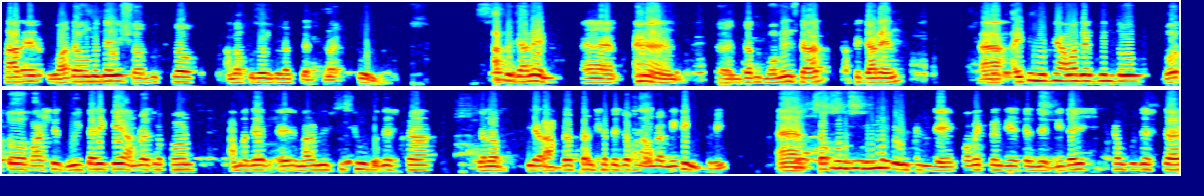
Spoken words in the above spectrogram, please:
সারের ওয়াদা অনুযায়ী সর্বোচ্চ আমরা পূরণ করার চেষ্টা করব। আপনি জানেন মমিন স্যার, আপনি জানেন ইতিমধ্যে আমাদের কিন্তু গত মাসে দুই তারিখে আমরা যখন আমাদের মাননীয় শিক্ষা উপদেষ্টা জনাব আব্দাস সাথে যখন আমরা মিটিং করি তখন তিনি বলেছেন যে কমিটমেন্ট দিয়েছেন যে, বিদায়ী শিক্ষা উপদেষ্টার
